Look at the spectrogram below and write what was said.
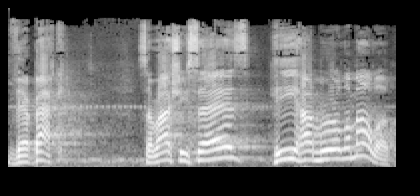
they're back. So Rashi says, he hamur lamala.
